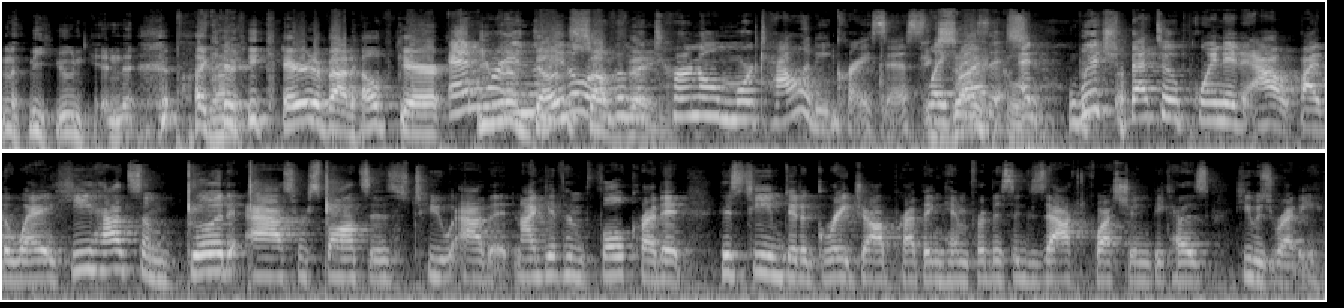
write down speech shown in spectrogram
in the union. Like if he cared about healthcare, And he we're would in have the done middle something. of a maternal mortality crisis. Like, Exactly. this- and which Beto pointed out, by the way, he had some good ass responses to Abbott, and I give him full credit. His team did a great job prepping him for this exact question because he was ready.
